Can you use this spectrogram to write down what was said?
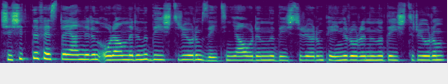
çeşitli fesleğenlerin oranlarını değiştiriyorum. Zeytinyağı oranını değiştiriyorum. Peynir oranını değiştiriyorum.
